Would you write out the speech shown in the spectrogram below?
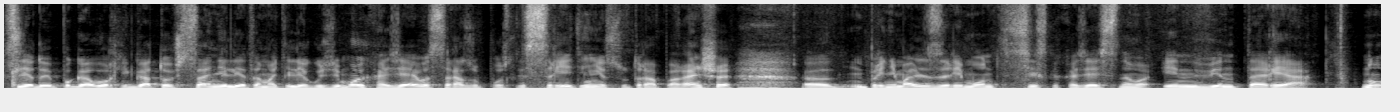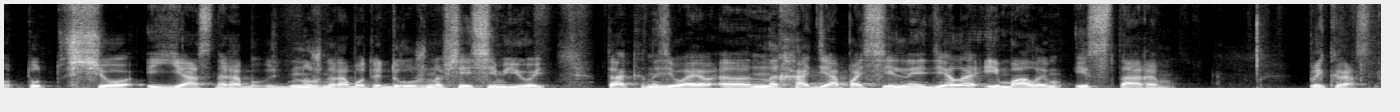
следуя поговорке «Готовь сани летом, а телегу зимой», хозяева сразу после Сретения с утра пораньше принимали за ремонт сельскохозяйственного инвентаря. Ну, тут все ясно. Раб- нужно работать дружно, всей семьей, так, называя, э, находя посильное дело и малым, и старым. Прекрасно.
